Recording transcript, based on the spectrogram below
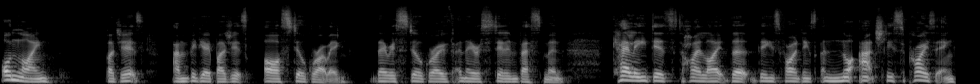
online budgets and video budgets are still growing there is still growth and there is still investment. Kelly did highlight that these findings are not actually surprising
